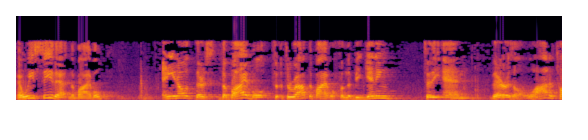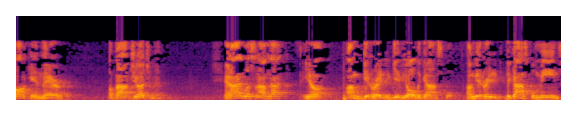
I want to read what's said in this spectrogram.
And we see that in the Bible. And you know, there's the Bible, th- throughout the Bible, from the beginning to the end, there is a lot of talk in there about judgment. And I, listen, I'm not, you know, I'm getting ready to give you all the gospel. I'm getting ready to, the gospel means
